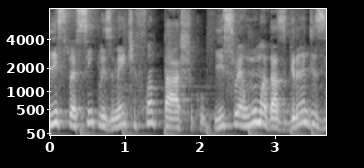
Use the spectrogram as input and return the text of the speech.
Isso é simplesmente fantástico. Isso é uma das grandes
